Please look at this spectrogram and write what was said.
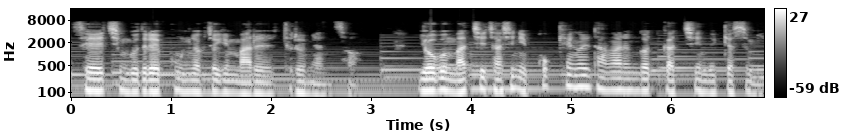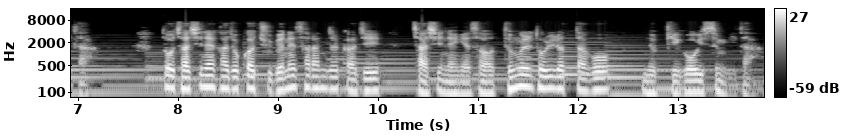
새 친구들의 폭력적인 말을 들으면서 욥은 마치 자신이 폭행을 당하는 것 같이 느꼈습니다. 또 자신의 가족과 주변의 사람들까지 자신에게서 등을 돌렸다고 느끼고 있습니다.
